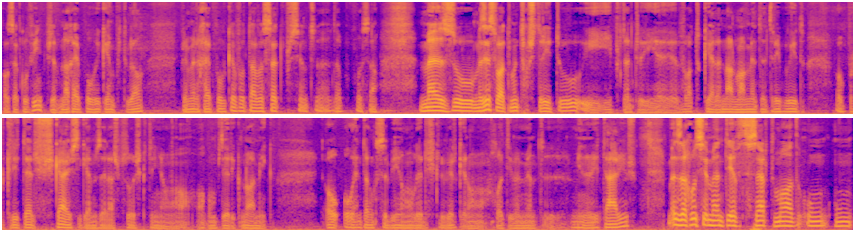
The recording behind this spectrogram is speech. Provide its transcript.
para o século XX, por exemplo, na República em Portugal, a Primeira República votava 7% da, da população. Mas, o, mas esse voto muito restrito, e, portanto, e, é voto que era normalmente atribuído ou por critérios fiscais, digamos, eram as pessoas que tinham algum poder económico ou, ou então que sabiam ler e escrever, que eram relativamente minoritários, mas a Rússia manteve, de certo modo, um, um,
